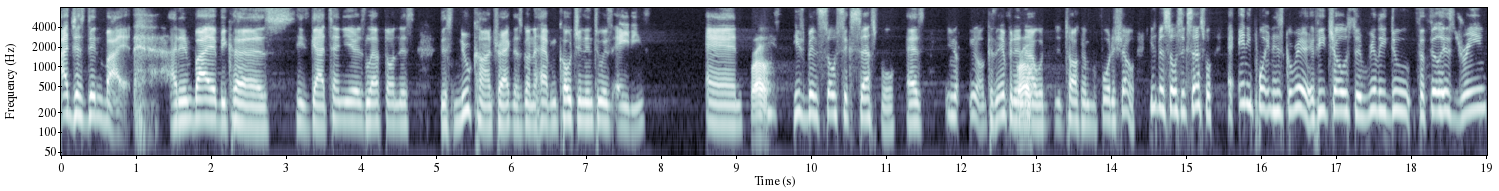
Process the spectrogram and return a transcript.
I just didn't buy it. I didn't buy it because he's got 10 years left on this this new contract that's going to have him coaching into his 80s. And Bro. he's, he's been so successful as you know, you know, because Infinite and I were talking before the show. He's been so successful at any point in his career. If he chose to really do fulfill his dream,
